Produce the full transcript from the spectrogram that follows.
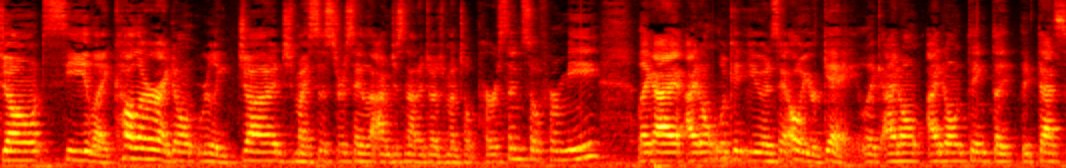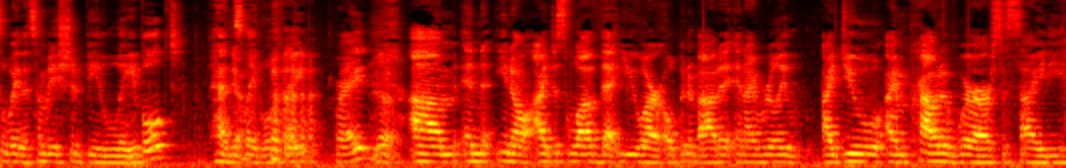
don't see like color. I don't really judge. My sisters say that I'm just not a judgmental person. So for me, like I, I don't look at you and say, oh, you're gay. Like I don't I don't think that, that that's the way that somebody should be labeled. Hence Yeah. label free, right? Yeah. um, and you know i just love that you are open about it and i really i do i'm proud of where our society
